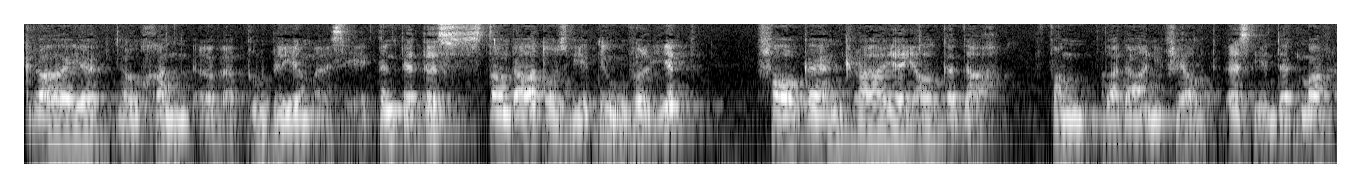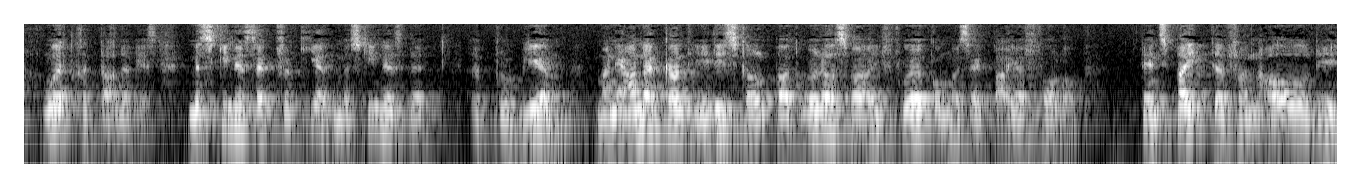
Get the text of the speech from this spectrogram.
kraaie nou gaan 'n probleem is. Ek dink dit is standaard. Ons weet nie hoeveel eet valke en kraaie elke dag van wat daar in die veld is nie. En dit mag groot getalle wees. Miskien is ek verkeerd, miskien is dit 'n probleem, maar aan die ander kant hierdie skilpad oral waar hy voorkom is hy baie volop ten spyte van al die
